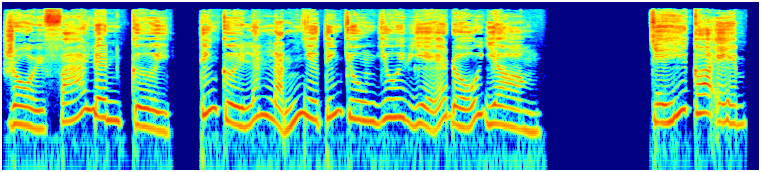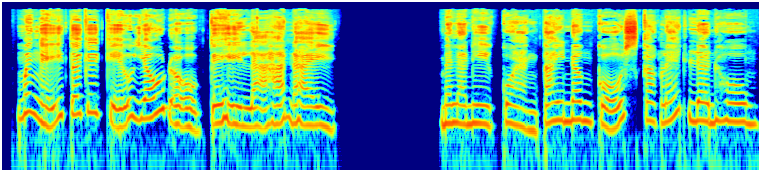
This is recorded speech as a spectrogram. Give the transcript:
rồi phá lên cười, tiếng cười lanh lảnh như tiếng chuông vui vẻ đổ giòn. Chỉ có em mới nghĩ tới cái kiểu giấu đồ kỳ lạ này. Melanie quàng tay nâng cổ Scarlett lên hôn.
